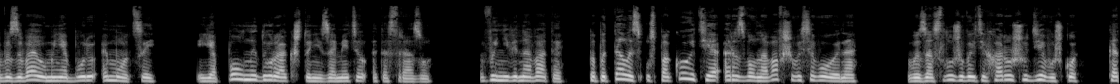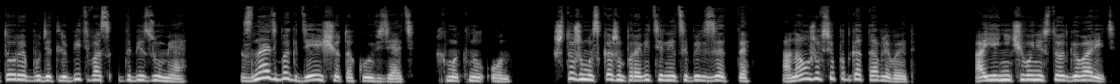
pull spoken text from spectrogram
вызывая у меня бурю эмоций, и я полный дурак, что не заметил это сразу. Вы не виноваты, попыталась успокоить я разволновавшегося воина. Вы заслуживаете хорошую девушку, которая будет любить вас до безумия. Знать бы, где еще такую взять, хмыкнул он. Что же мы скажем правительнице Бельзетте? Она уже все подготавливает. А ей ничего не стоит говорить.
